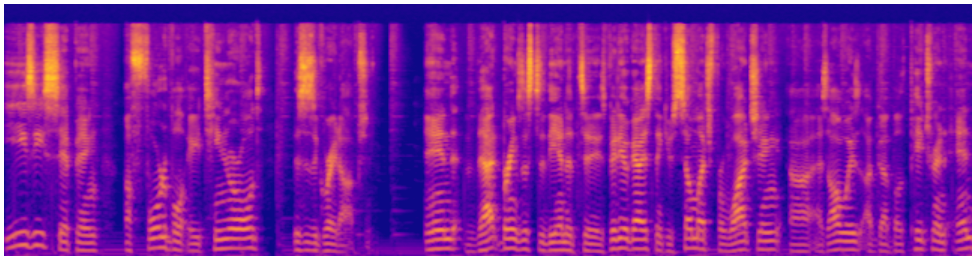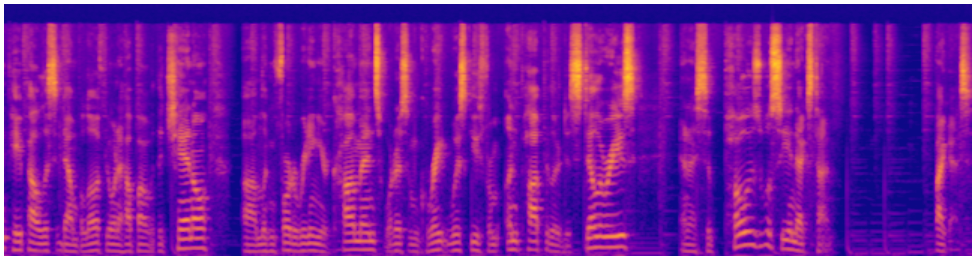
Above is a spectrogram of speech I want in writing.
easy sipping, affordable 18 year old, this is a great option. And that brings us to the end of today's video, guys. Thank you so much for watching. Uh, as always, I've got both Patreon and PayPal listed down below if you want to help out with the channel. I'm looking forward to reading your comments. What are some great whiskeys from unpopular distilleries? And I suppose we'll see you next time. Bye, guys.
